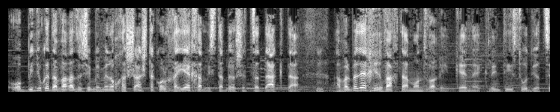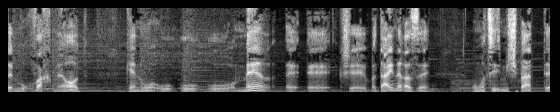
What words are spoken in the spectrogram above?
או בדיוק הדבר הזה שממנו חששת כל חייך, מסתבר שצדקת. אבל בדרך הרווחת המון דברים, כן? קלינט איסטווד יוצא מורווח מאוד. כן, הוא, הוא, הוא, הוא אומר, אה, אה, כשבדיינר הזה, הוא מוציא משפט אה,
